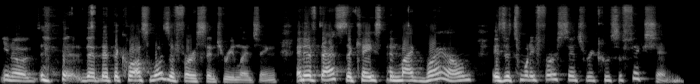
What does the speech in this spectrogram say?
you know that, that the cross was a first century lynching. And if that's the case, then Mike Brown is a 21st century crucifixion.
